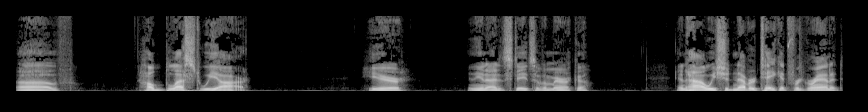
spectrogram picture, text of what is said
of how blessed we are here in the United States of America and how we should never take it for granted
